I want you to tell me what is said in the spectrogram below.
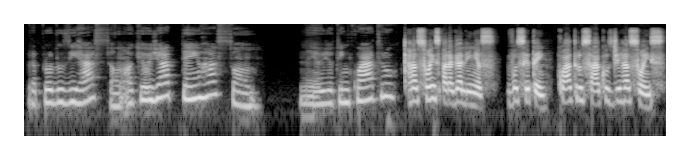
para produzir ração. Aqui eu já tenho ração? Eu já tenho quatro, Rações para galinhas. Você tem 4 sacos de rações.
